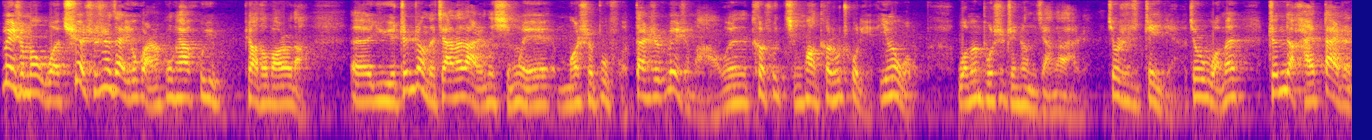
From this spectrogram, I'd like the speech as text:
为什么？我确实是在油管上公开呼吁票投保守党。呃，与真正的加拿大人的行为模式不符，但是为什么啊？我特殊情况特殊处理，因为我我们不是真正的加拿大人，就是这一点，就是我们真的还带着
